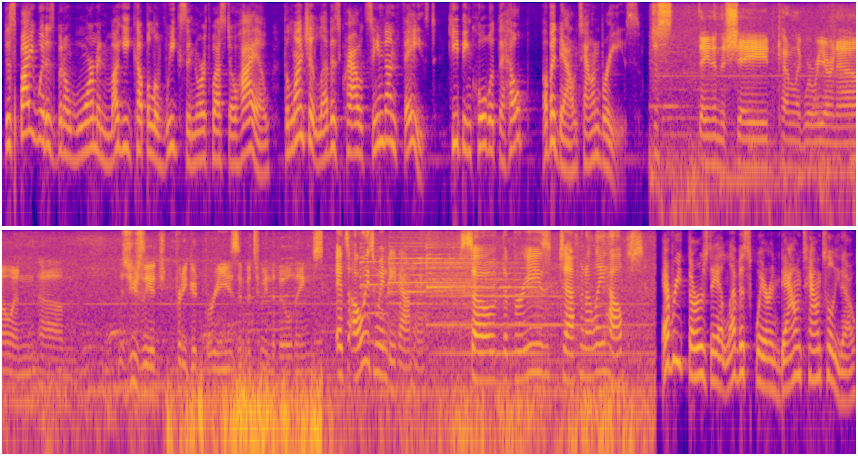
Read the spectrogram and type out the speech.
Despite what has been a warm and muggy couple of weeks in Northwest Ohio, the lunch at Levis crowd seemed unfazed, keeping cool with the help of a downtown breeze. Just staying in the shade, kind of like where we are now, and um, there's usually a pretty good breeze in between the buildings. It's always windy down here, so the breeze definitely helps. Every Thursday at Levis Square in downtown Toledo,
